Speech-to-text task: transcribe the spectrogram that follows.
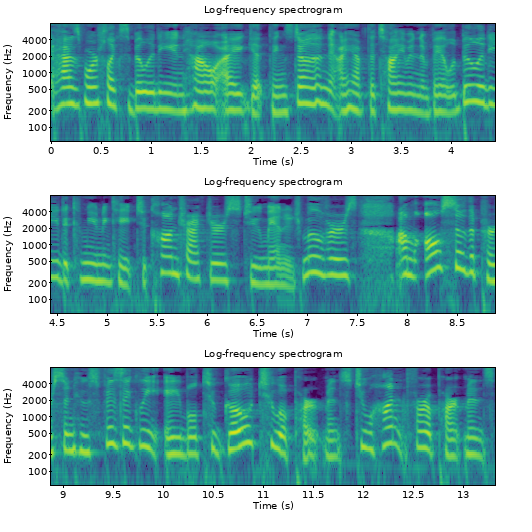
has more flexibility in how I get things done. I have the time and availability to communicate to contractors, to manage movers. I'm also the person who's physically able to go to apartments, to hunt for apartments,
